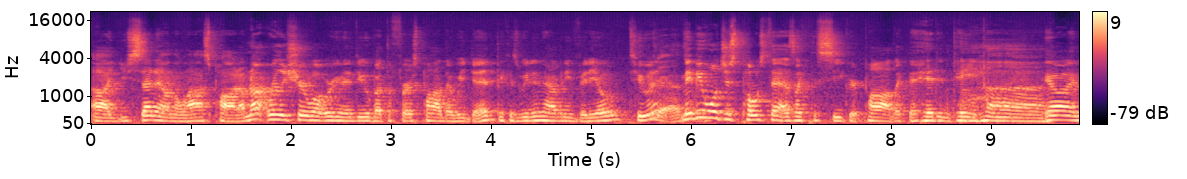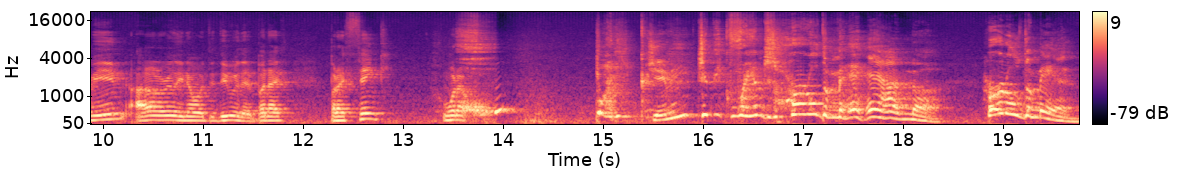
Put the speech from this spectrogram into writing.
uh, you said it on the last pod. I'm not really sure what we're gonna do about the first pod that we did because we didn't have any video to it. Yeah, that's Maybe we'll just post it as like the secret pod, like the hidden tape. Uh, You know what I mean? I don't really know what to do with it, but I, but I think what I, buddy, Jimmy. Jimmy Graham just hurdled a man. Hurdled a man.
